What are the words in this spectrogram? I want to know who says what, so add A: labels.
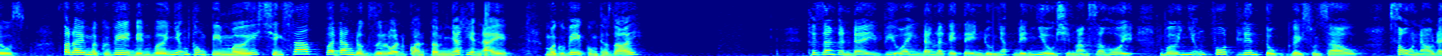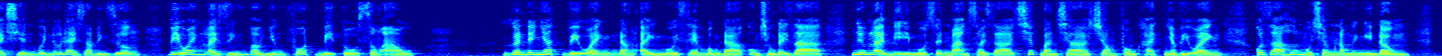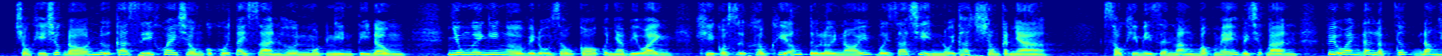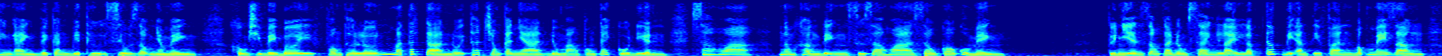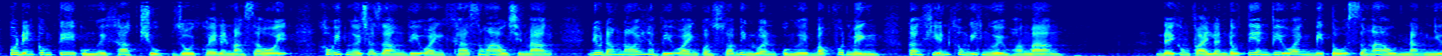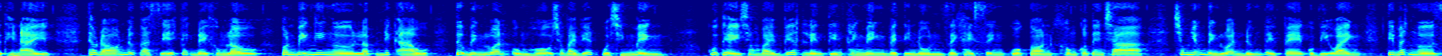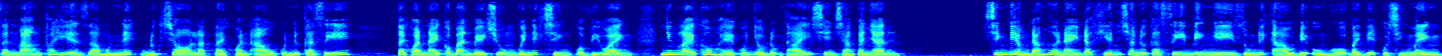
A: News. Sau đây mời quý vị đến với những thông tin mới, chính xác và đang được dư luận quan tâm nhất hiện nay. Mời quý vị cùng theo dõi. Thời gian gần đây, Vi Oanh đang là cái tên được nhắc đến nhiều trên mạng xã hội với những phốt liên tục gây xôn xao. Sau ồn ào đại chiến với nữ đại gia Bình Dương, Vi Oanh lại dính vào những phốt bị tố sống ảo. Gần đây nhất, Vi Oanh đăng ảnh ngồi xem bóng đá cùng chồng đại gia, nhưng lại bị một dân mạng soi ra chiếc bàn trà trong phòng khách nhà Vi Oanh, có giá hơn 150.000 đồng. Trong khi trước đó, nữ ca sĩ khoe chồng có khối tài sản hơn 1.000 tỷ đồng. Nhiều người nghi ngờ về độ giàu có của nhà vị oanh khi có sự khập khiễng từ lời nói với giá trị nội thất trong căn nhà. Sau khi bị dân mạng bóc mẽ về chiếc bàn, Vị Oanh đã lập tức đăng hình ảnh về căn biệt thự siêu rộng nhà mình. Không chỉ bể bơi, phòng thờ lớn mà tất cả nội thất trong căn nhà đều mang phong cách cổ điển, xa hoa, ngầm khẳng định sự xa hoa giàu có của mình. Tuy nhiên, giọng ca đồng xanh lại lập tức bị anti-fan bóc mẽ rằng cô đến công ty của người khác chụp rồi khoe lên mạng xã hội. Không ít người cho rằng Vi Oanh khá sống ảo trên mạng. Điều đáng nói là Vi Oanh còn xóa bình luận của người bóc phốt mình, càng khiến không ít người hoang mang. Đây không phải lần đầu tiên Vi Oanh bị tố sống ảo nặng như thế này. Theo đó, nữ ca sĩ cách đây không lâu còn bị nghi ngờ lập nick ảo, tự bình luận ủng hộ cho bài viết của chính mình. Cụ thể trong bài viết lên tiếng thanh minh về tin đồn giấy khai sinh của con không có tên cha, trong những bình luận đứng về phe của vị oanh thì bất ngờ dân mạng phát hiện ra một nick được cho là tài khoản ảo của nữ ca sĩ. Tài khoản này có bạn bè chung với nick chính của vị oanh nhưng lại không hề có nhiều động thái trên trang cá nhân. Chính điểm đáng ngờ này đã khiến cho nữ ca sĩ bị nghi dùng nick ảo để ủng hộ bài viết của chính mình.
